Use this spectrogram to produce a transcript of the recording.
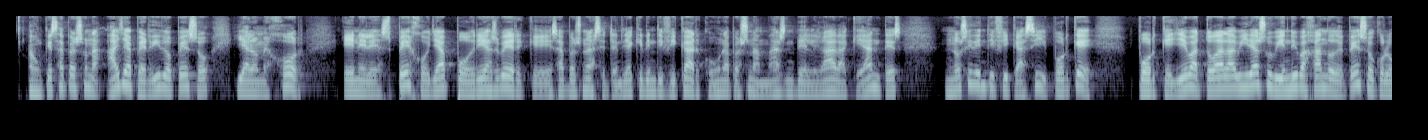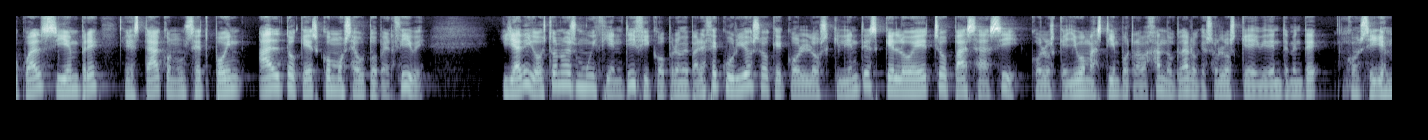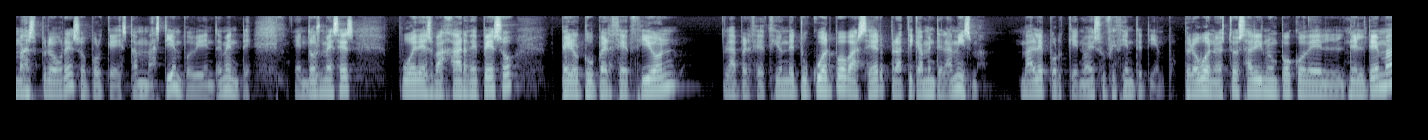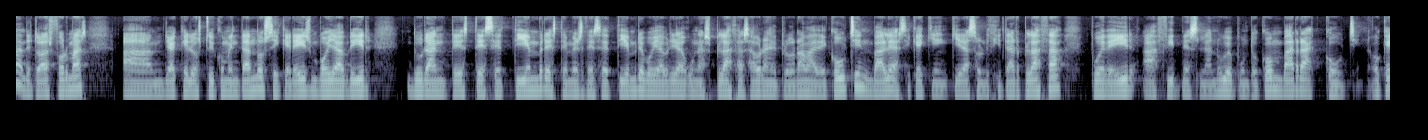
aunque esa persona haya perdido peso y a lo mejor en el espejo ya podrías ver que esa persona se tendría que identificar con una persona más delgada que antes, no se identifica así. ¿Por qué? Porque lleva toda la vida subiendo y bajando de peso, con lo cual siempre está con un set point alto que es como se autopercibe. Y ya digo, esto no es muy científico, pero me parece curioso que con los clientes que lo he hecho pasa así, con los que llevo más tiempo trabajando, claro, que son los que evidentemente consiguen más progreso porque están más tiempo, evidentemente. En dos meses puedes bajar de peso, pero tu percepción, la percepción de tu cuerpo va a ser prácticamente la misma. ¿Vale? Porque no hay suficiente tiempo. Pero bueno, esto es salir un poco del, tema. De todas formas, ya que lo estoy comentando, si queréis voy a abrir durante este septiembre, este mes de septiembre, voy a abrir algunas plazas ahora en el programa de coaching, ¿vale? Así que quien quiera solicitar plaza puede ir a fitnesslanube.com barra coaching, ¿ok?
